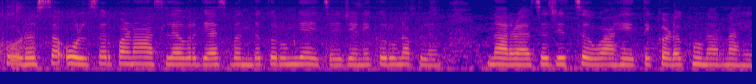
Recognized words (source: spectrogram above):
थोडंसं ओलसरपणा असल्यावर गॅस बंद करून घ्यायचं आहे जेणेकरून आपलं नारळाचं जे चव आहे ते कडक होणार नाही.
